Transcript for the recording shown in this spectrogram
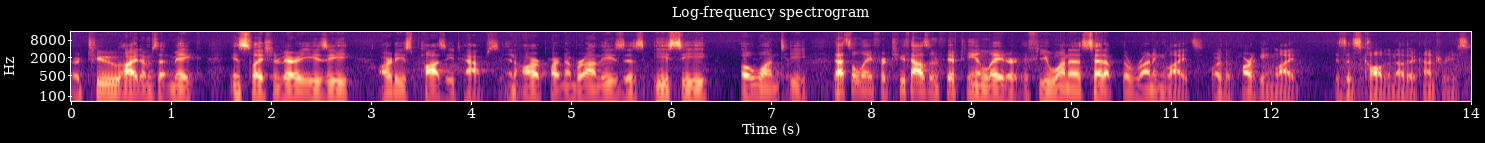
or two items that make installation very easy are these posi taps. And our part number on these is EC01T. That's only for 2015 and later if you want to set up the running lights or the parking light, as it's called in other countries.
